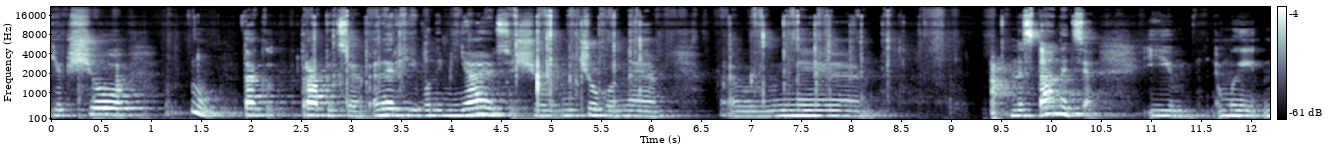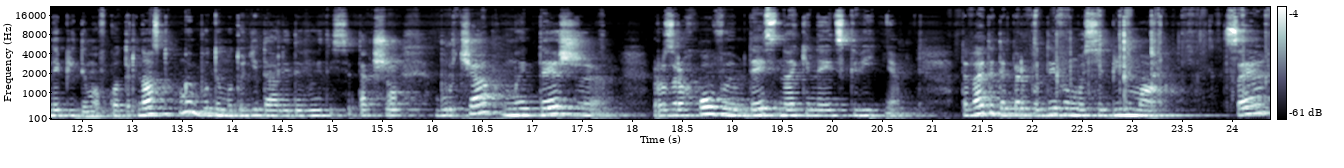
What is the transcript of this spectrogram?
якщо ну, так трапиться, енергії вони міняються, що нічого не, е, не, не станеться. І ми не підемо в контрнаступ, ми будемо тоді далі дивитися. Так що бурчак ми теж розраховуємо десь на кінець квітня. Давайте тепер подивимося більмак. Це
